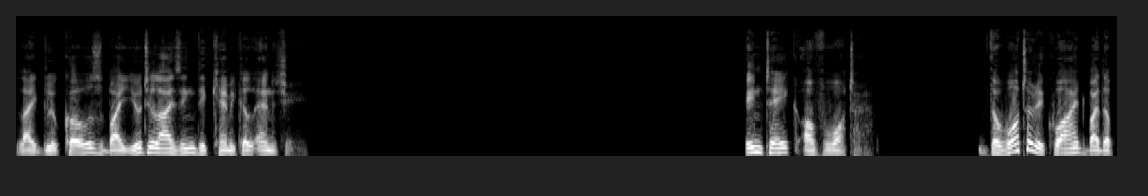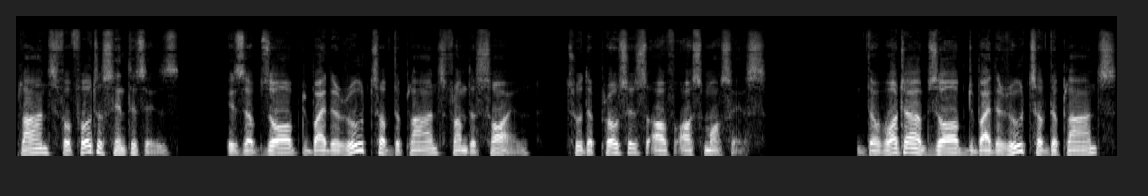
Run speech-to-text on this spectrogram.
like glucose by utilizing the chemical energy. Intake of water. The water required by the plants for photosynthesis is absorbed by the roots of the plants from the soil through the process of osmosis. The water absorbed by the roots of the plants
